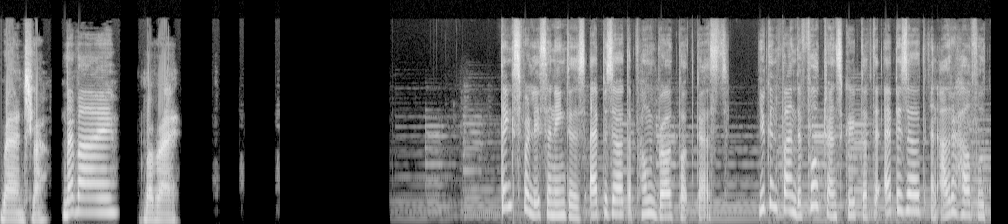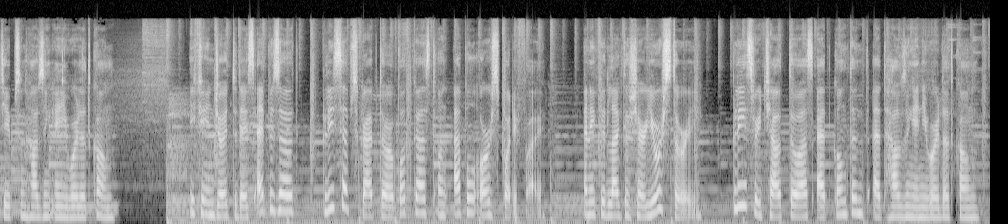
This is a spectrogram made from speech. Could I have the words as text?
Bye, Angela. Bye bye. Bye bye. Thanks for listening to this episode of Home Abroad Podcast. You can find the full transcript of the episode and other helpful tips on housinganywhere.com. If you enjoyed today's episode, please subscribe to our podcast on Apple or Spotify. And if you'd like to share your story, please reach out to us at content at housinganywhere.com.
